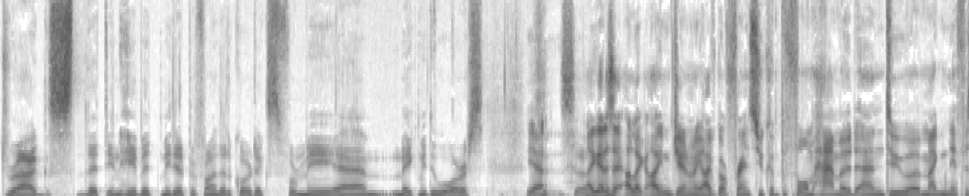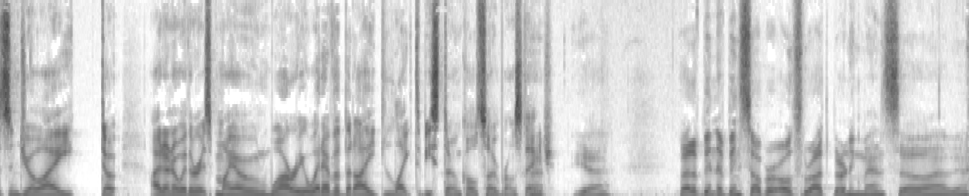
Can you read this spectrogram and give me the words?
drugs that inhibit medial prefrontal cortex for me um, make me do worse. Yeah. so i gotta say like i'm generally i've got friends who can perform hammered and do a magnificent job. I don't I don't know whether it's my own worry or whatever, but I like to be stone cold sober on stage. yeah. Well, I've been I've been sober all throughout Burning Man, so uh,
